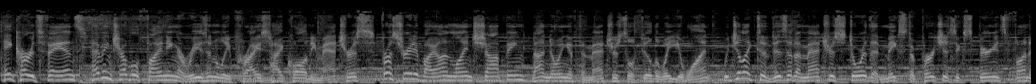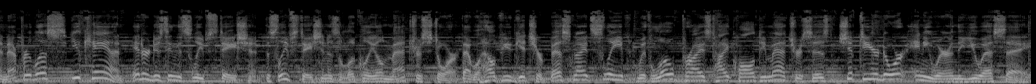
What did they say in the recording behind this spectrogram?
Hey Cards fans, having trouble finding a reasonably priced high quality mattress? Frustrated by online shopping, not knowing if the mattress will feel the way you want? Would you like to visit a mattress store that makes the purchase experience fun and effortless? You can. Introducing the Sleep Station. The Sleep Station is a locally owned mattress store that will help you get your best night's sleep with low priced, high quality mattresses shipped to your door anywhere in the USA.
